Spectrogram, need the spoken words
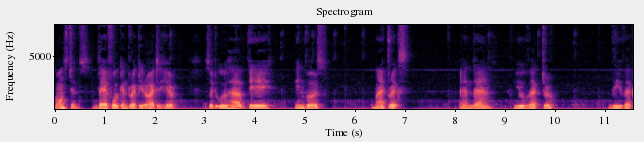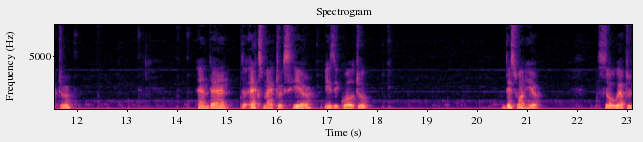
constants. Therefore you can directly write it here. So it will have a inverse matrix and then u vector v vector and then the x matrix here is equal to this one here so we have to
